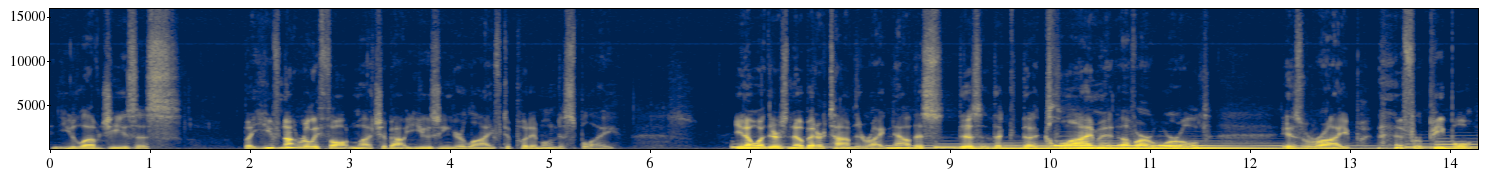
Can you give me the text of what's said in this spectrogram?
and you love Jesus, but you've not really thought much about using your life to put him on display. You know what? There's no better time than right now. This, this, the, the climate of our world is ripe for people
